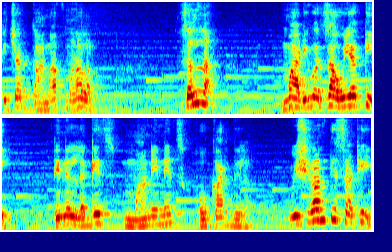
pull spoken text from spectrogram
तिच्या कानात म्हणाला चल ना माडीवर जाऊया की. तिने लगेच मानेनेच होकार दिला. विश्रांतीसाठी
